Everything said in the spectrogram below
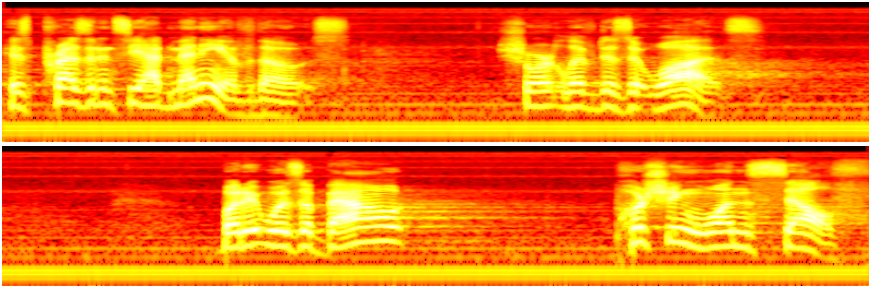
his presidency had many of those, short lived as it was. But it was about pushing oneself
